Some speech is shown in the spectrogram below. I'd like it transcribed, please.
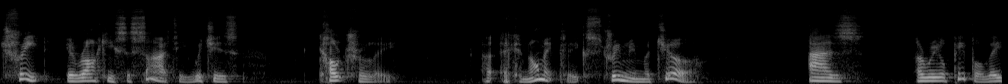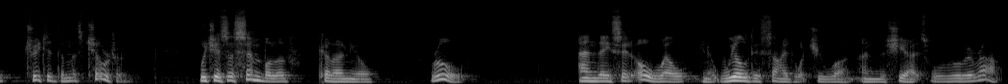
treat Iraqi society, which is culturally, uh, economically extremely mature, as a real people. They treated them as children, which is a symbol of colonial rule. And they said, oh, well, you know, we'll decide what you want and the Shiites will rule Iraq.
